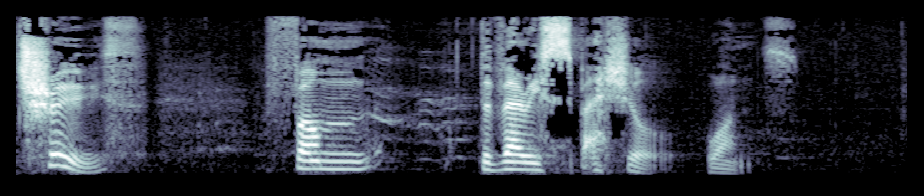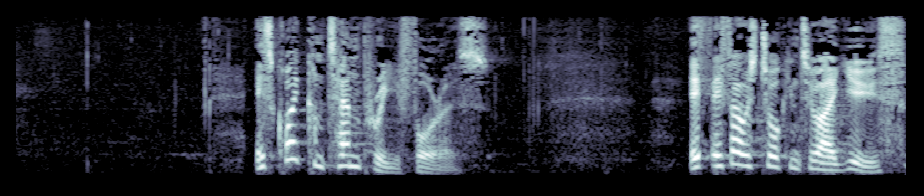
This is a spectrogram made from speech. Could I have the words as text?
truth from the very special ones. It's quite contemporary for us. If, if I was talking to our youth,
